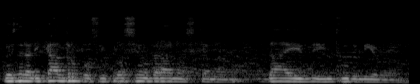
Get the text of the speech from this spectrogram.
Questo era Licantropo, il prossimo brano si chiama Dive into the Mirror.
